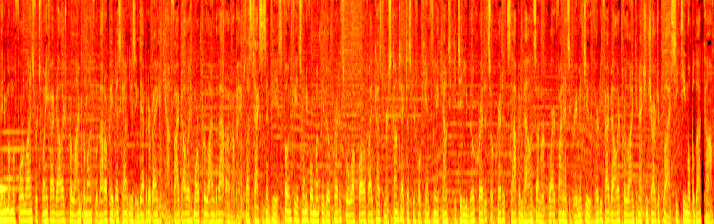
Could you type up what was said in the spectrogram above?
Minimum of four lines for $25 per line per month with auto pay discount using debit or bank account. $5 more per line without auto pay, plus taxes and fees. Phone fee at 24 monthly bill credits for all well qualified customers. Contact us before canceling account to continue bill credits or credit stop and balance on required finance agreement due. $35 per line connection charge apply. Ctmobile.com.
